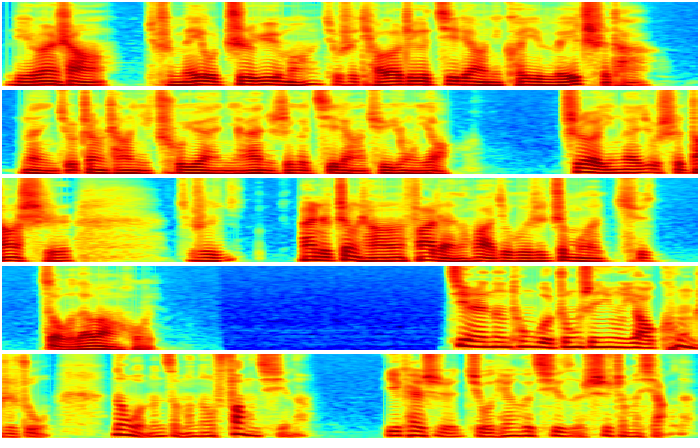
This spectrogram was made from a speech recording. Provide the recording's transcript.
理论上就是没有治愈嘛，就是调到这个剂量，你可以维持它。那你就正常，你出院，你按照这个剂量去用药，这应该就是当时，就是按照正常发展的话，就会是这么去走的。往后，既然能通过终身用药控制住，那我们怎么能放弃呢？一开始，九天和妻子是这么想的，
